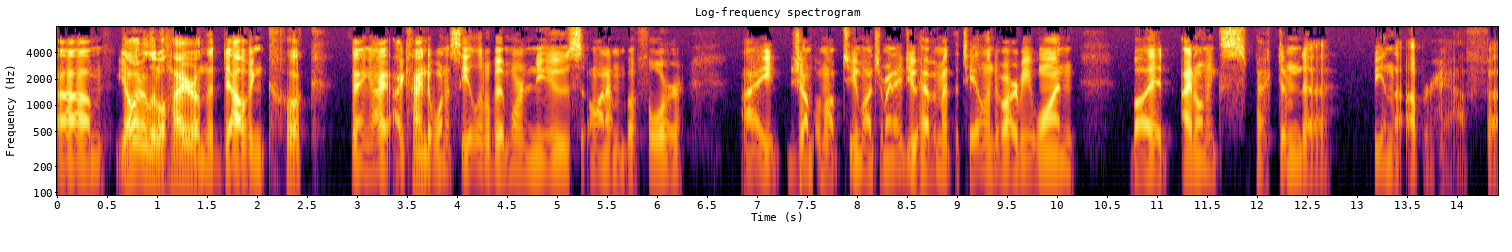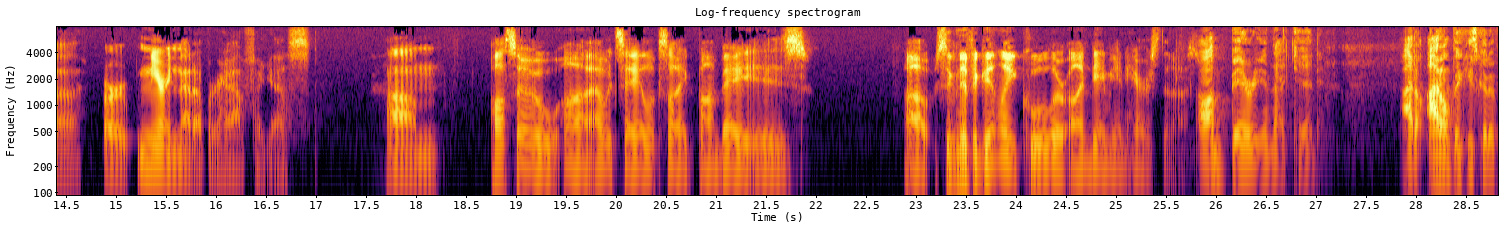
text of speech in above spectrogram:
Um, y'all are a little higher on the Dalvin Cook thing. I, I kind of want to see a little bit more news on him before I jump him up too much. I mean, I do have him at the tail end of RB one, but I don't expect him to be in the upper half uh, or nearing that upper half. I guess. Um, Also, uh, I would say it looks like Bombay is uh, significantly cooler on Damien Harris than us. oh, I'm burying that kid. I don't. I don't think he's good at.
